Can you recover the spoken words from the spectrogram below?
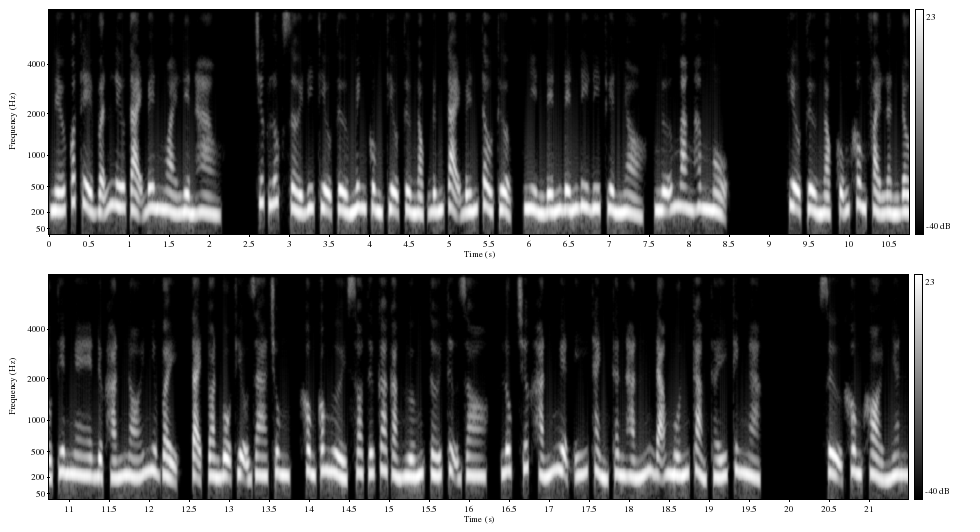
Nếu có thể vẫn lưu tại bên ngoài liền hào. Trước lúc rời đi Thiệu Tử Minh cùng Thiệu Tử Ngọc đứng tại bến tàu thượng, nhìn đến đến đi đi thuyền nhỏ, ngữ mang hâm mộ. Thiệu tử Ngọc cũng không phải lần đầu tiên nghe được hắn nói như vậy, tại toàn bộ thiệu gia chung, không có người so tứ ca càng hướng tới tự do, lúc trước hắn nguyện ý thành thân hắn đã muốn cảm thấy kinh ngạc. Sự không khỏi nhân,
